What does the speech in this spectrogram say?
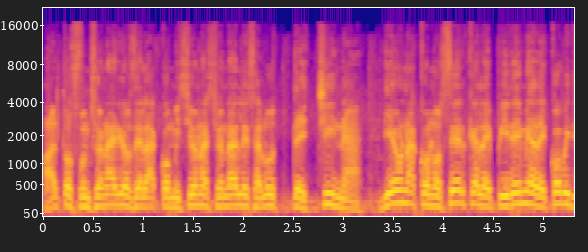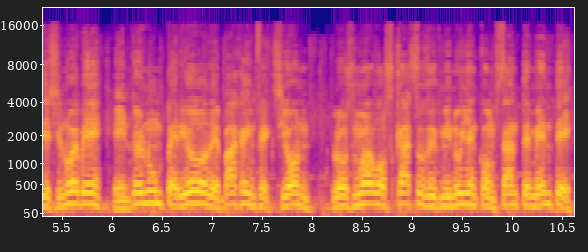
Altos funcionarios de la Comisión Nacional de Salud de China dieron a conocer que la epidemia de COVID-19 entró en un periodo de baja infección. Los nuevos casos disminuyen constantemente,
